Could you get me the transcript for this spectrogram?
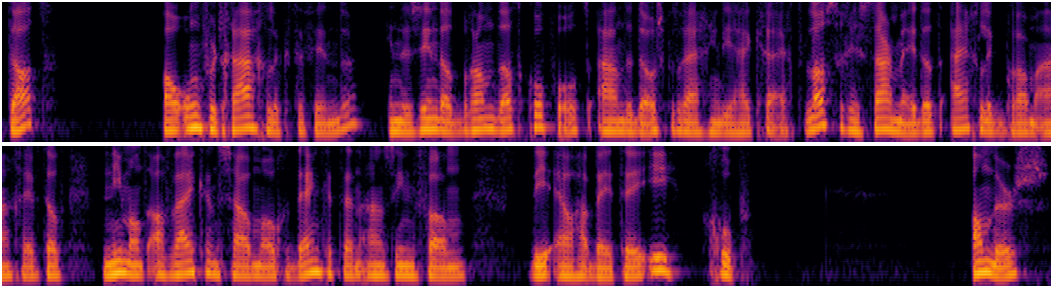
dat al onverdraaglijk te vinden. In de zin dat Bram dat koppelt aan de doodsbedreiging die hij krijgt. Lastig is daarmee dat eigenlijk Bram aangeeft dat niemand afwijkend zou mogen denken ten aanzien van die LHBTI-groep. Anders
